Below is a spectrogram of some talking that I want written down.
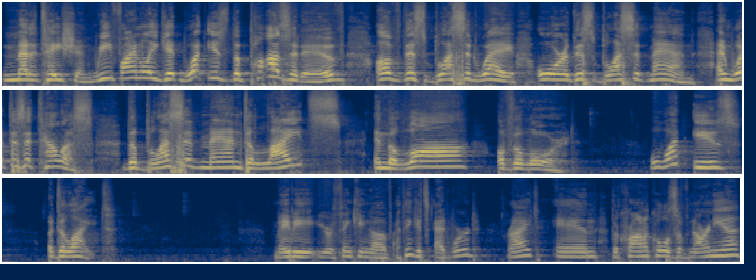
meditation. We finally get what is the positive of this blessed way or this blessed man. And what does it tell us? The blessed man delights in the law of the Lord. Well, what is a delight? Maybe you're thinking of, I think it's Edward, right? In the Chronicles of Narnia,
